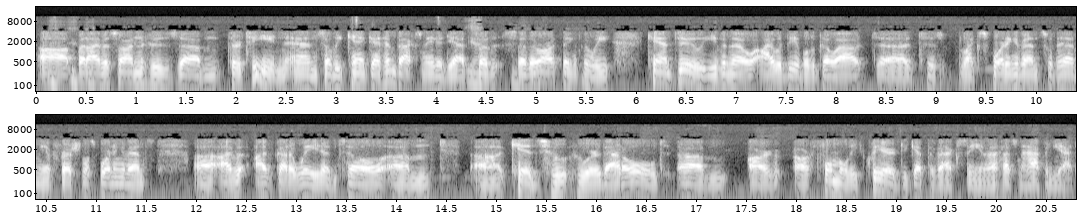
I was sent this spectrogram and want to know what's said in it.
Uh, but I have a son who's um, 13, and so we can't get him vaccinated yet. Yeah. So, so there are things that we can't do, even though I would be able to go out uh, to like sporting events with him, you know, professional sporting events. Uh, I've I've got to wait until. Um, uh, kids who, who are that old um, are are formally cleared to get the vaccine. That hasn't happened yet,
